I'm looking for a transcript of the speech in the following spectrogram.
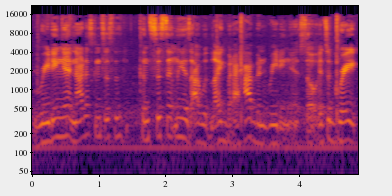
reading it not as consistent consistently as i would like but i have been reading it. So it's a great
